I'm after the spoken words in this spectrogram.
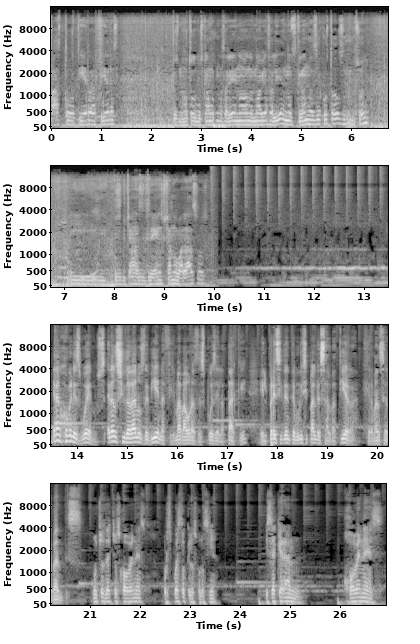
pasto tierra, piedras. pues nosotros buscamos una salida y no, no había salida, nos quedamos así acostados en el suelo y pues escuchamos, seguían escuchando balazos. Eran jóvenes buenos, eran ciudadanos de bien, afirmaba horas después del ataque el presidente municipal de Salvatierra, Germán Cervantes. Muchos de estos jóvenes, por supuesto que los conocía. Y sé que eran jóvenes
